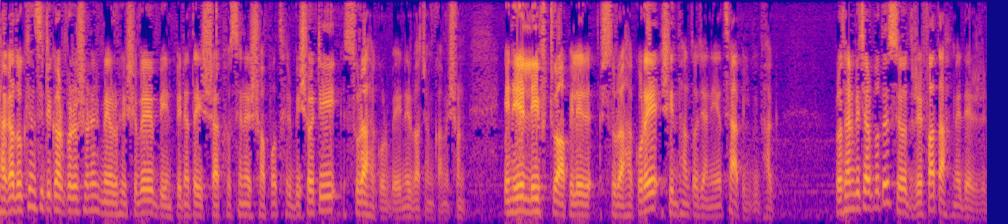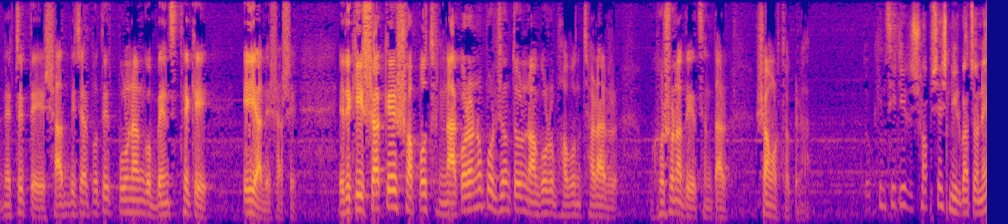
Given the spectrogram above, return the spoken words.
ঢাকা দক্ষিণ সিটি কর্পোরেশনের মেয়র হিসেবে বিএনপি নেতা ইশরাক হোসেনের শপথের বিষয়টি সুরাহা করবে নির্বাচন কমিশন। এ নিয়ে লিভ টু আপিলের সুরাহা করে সিদ্ধান্ত জানিয়েছে আপিল বিভাগ। প্রধান বিচারপতি সৈয়দ রেফাত আহমেদের নেতৃত্বে সাত বিচারপতির পূর্ণাঙ্গ বেঞ্চ থেকে এই আদেশ আসে। এদিকে ইশরাককে শপথ না করানো পর্যন্ত নগর ভবন ছাড়ার ঘোষণা দিয়েছেন তার সমর্থকরা। দক্ষিণ সিটির সবশেষ নির্বাচনে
